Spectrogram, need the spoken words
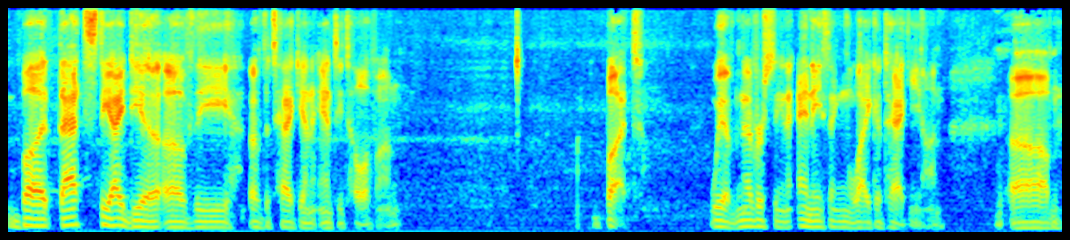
But that's the idea of the of the tachyon anti-telephone. But we have never seen anything like a tachyon. Um,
